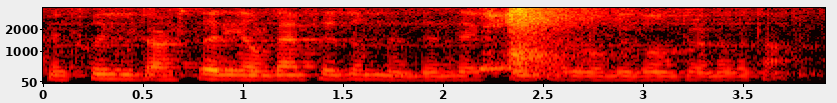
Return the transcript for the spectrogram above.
conclude our study on baptism, and then next week we will move on to another topic.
